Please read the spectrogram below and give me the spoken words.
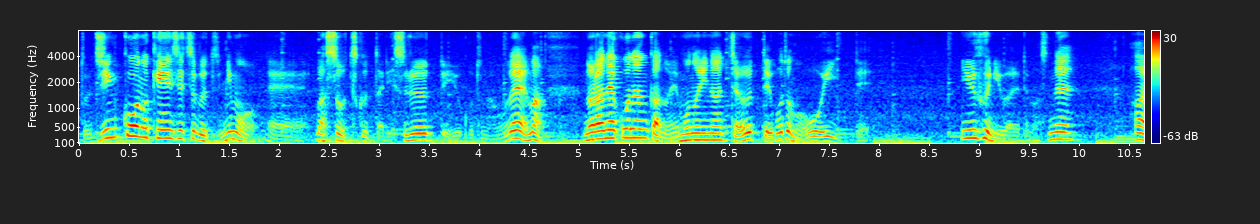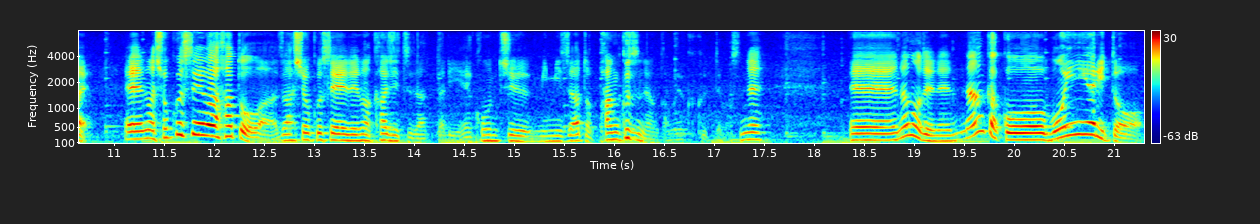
ーと、人工の建設物にも、えーまあ、巣を作ったりするっていうことなので、まあ、野良猫なんかの獲物になっちゃうっていうことも多いっていうふうに言われてますね。はい。えー、まあ、食性は鳩は雑食性で、まあ、果実だったり、え昆虫ミミズあとパンくずなんかもよく食ってますね。えー、なのでねなんかこうぼんやりと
